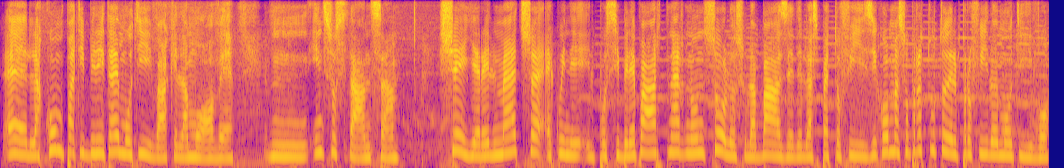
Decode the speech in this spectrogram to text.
è la compatibilità emotiva che la muove. Mm, In sostanza. Scegliere il match e quindi il possibile partner non solo sulla base dell'aspetto fisico, ma soprattutto del profilo emotivo.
